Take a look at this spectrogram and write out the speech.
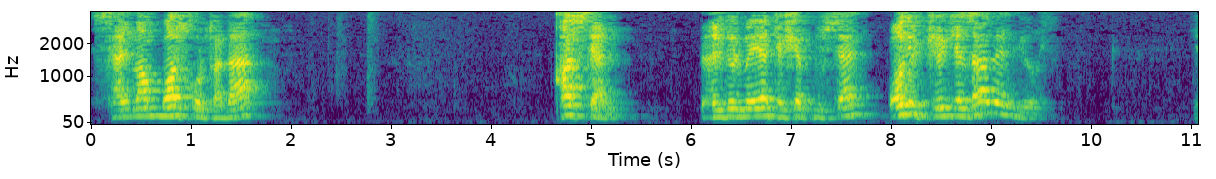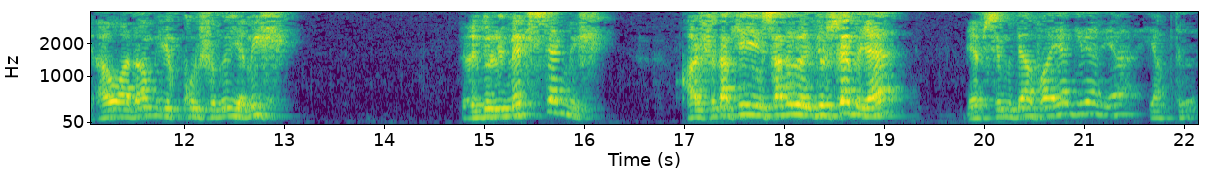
Selman Bozkurt'a da kasten öldürmeye teşebbüsten 13 yıl ceza veriliyor. Ya o adam ilk kurşunu yemiş. Öldürülmek istenmiş. Karşıdaki insanı öldürse bile nefsi müdafaya girer ya yaptığı.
